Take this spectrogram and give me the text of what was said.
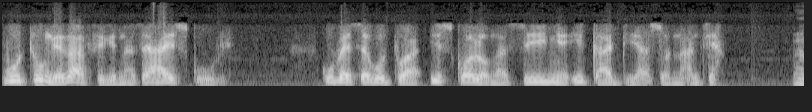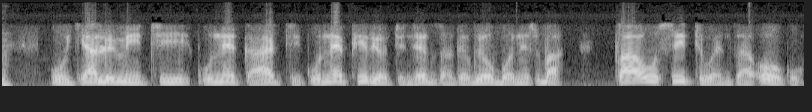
Buthi ungekafiki nase-high school kube sekuthiwa isikolo ngasinye igadi yaso nantsiya kutyalwa imithi kunegadi kuneperiod nje kuzawuke kuyobonisa uba xa usithi wenza oku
